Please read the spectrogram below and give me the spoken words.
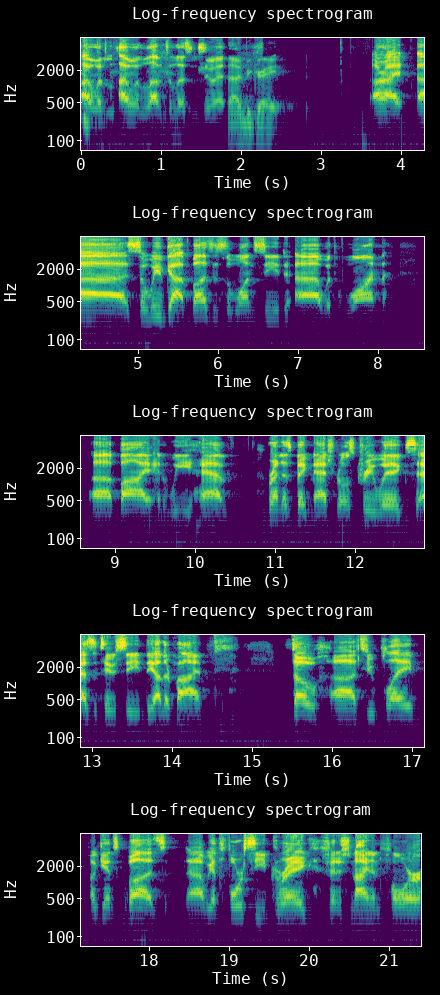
I would I would love to listen to it. That would be great. All right. Uh, so we've got Buzz as the one seed uh, with one uh, bye, and we have Brenda's Big Naturals, Cree Wiggs as the two seed, the other bye. So uh, to play against Buzz, uh, we got the four seed Greg finished nine and four uh,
